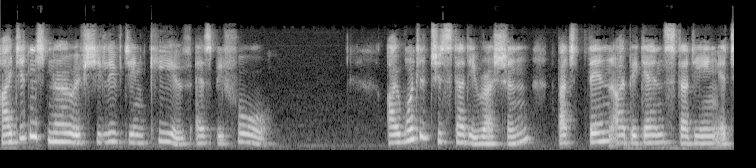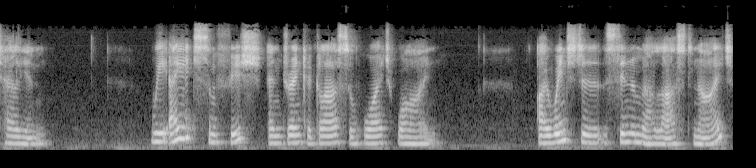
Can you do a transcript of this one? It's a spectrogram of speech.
I didn't know if she lived in Kiev as before. I wanted to study Russian, but then I began studying Italian. We ate some fish and drank a glass of white wine. I went to the cinema last night,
